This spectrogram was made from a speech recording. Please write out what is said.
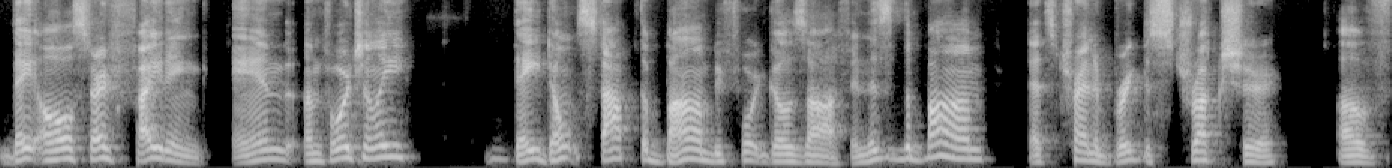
they all start fighting. And unfortunately, they don't stop the bomb before it goes off. And this is the bomb that's trying to break the structure of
